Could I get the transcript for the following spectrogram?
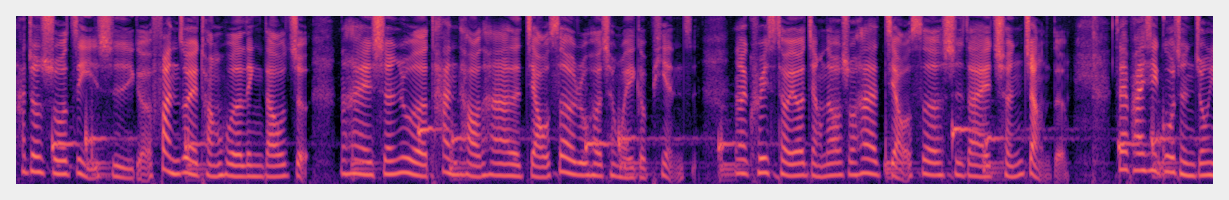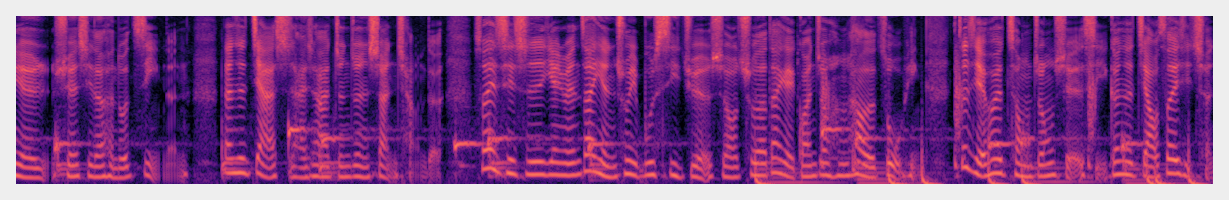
他就说自己是一个犯罪团伙的领导者，那他也深入的探讨他的角色如何成为一个骗子。那 Crystal 有讲到说他的角色是在成长的。在拍戏过程中也学习了很多技能，但是驾驶还是他真正擅长的。所以其实演员在演出一部戏剧的时候，除了带给观众很好的作品，自己也会从中学习，跟着角色一起成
